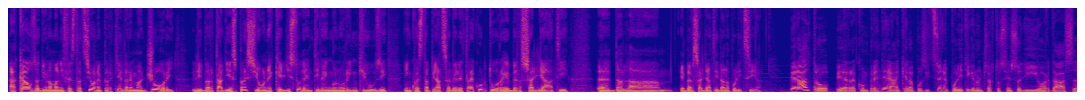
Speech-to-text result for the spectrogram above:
a causa di una manifestazione per chiedere maggiori libertà di espressione che gli studenti vengono rinchiusi in questa piazza delle tre culture e bersagliati, eh, dalla, e bersagliati dalla polizia. Peraltro, per comprendere anche la posizione politica in un certo senso di Ordaz,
